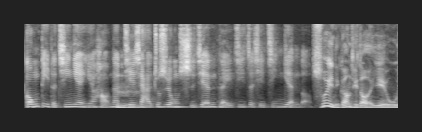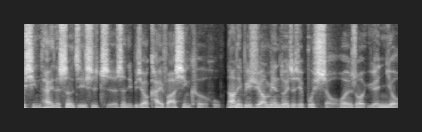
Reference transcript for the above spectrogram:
工地的经验也好，那接下来就是用时间累积这些经验了。所以你刚刚提到的业务形态的设计师，指的是你必须要开发新客户，然后你必须要面对这些不熟，或者说原有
